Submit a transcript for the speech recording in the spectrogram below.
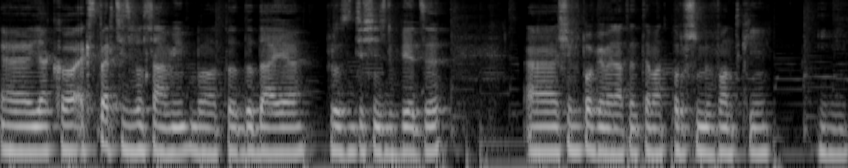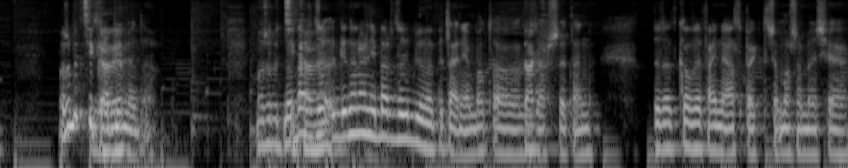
e, jako eksperci z wąsami, bo to dodaje plus 10 do wiedzy, się wypowiemy na ten temat, poruszymy wątki i może być ciekawie. Zrobimy to. Może być No ciekawie. bardzo, generalnie bardzo lubimy pytania, bo to Tak. zawsze ten dodatkowy, fajny aspekt, że możemy się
